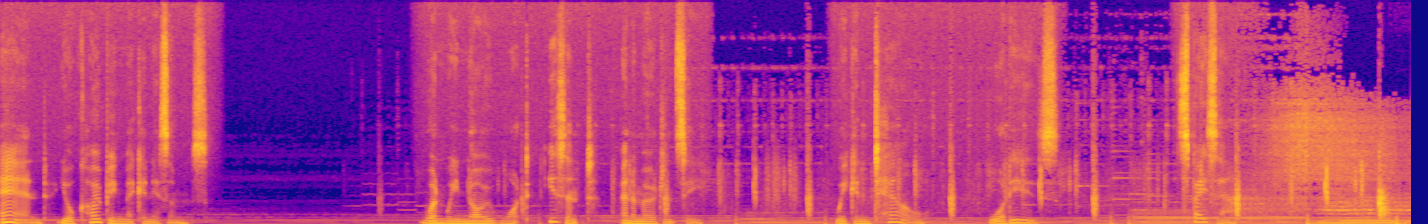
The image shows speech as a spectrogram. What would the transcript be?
and your coping mechanisms when we know what isn't an emergency. We can tell what is. Space out.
